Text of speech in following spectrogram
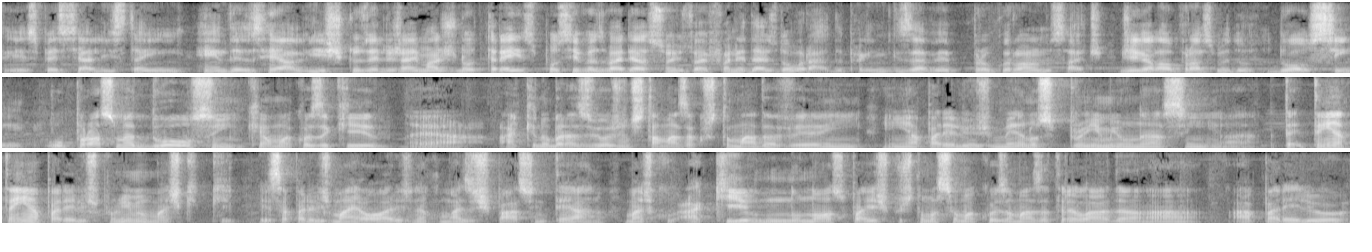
é especialista em rendas realísticos. Ele já imaginou três possíveis variações do iPhone 10 dourado. Para quem quiser ver, procura lá no site. Diga lá o próximo, Edu. Dual SIM. O próximo é Dual SIM, que é uma coisa que é, aqui no Brasil a gente está mais acostumado a ver em, em aparelhos menos premium, né? Assim, tem, até em aparelhos premium, mas que, que esses aparelhos maiores, né? Com mais espaço interno. Mas aqui no nosso país costuma ser uma coisa mais atrelada a, a aparelho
